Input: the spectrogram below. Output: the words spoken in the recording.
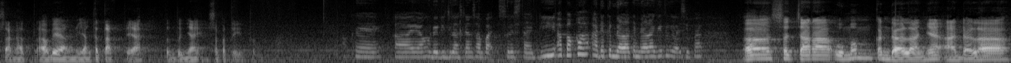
sangat apa yang yang ketat ya tentunya seperti itu. Oke, uh, yang udah dijelaskan sama Pak Sulis tadi, apakah ada kendala-kendala gitu nggak sih Pak? Uh, secara umum kendalanya adalah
